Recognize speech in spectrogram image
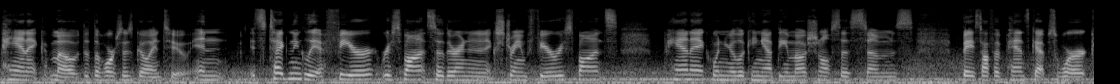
panic mode that the horses go into? And it's technically a fear response, so they're in an extreme fear response. Panic, when you're looking at the emotional systems based off of Panksepp's work,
